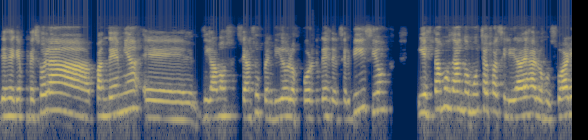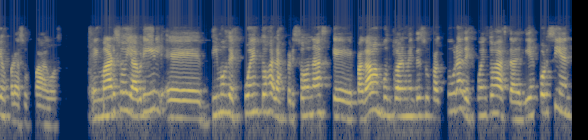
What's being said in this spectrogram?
desde que empezó la pandemia, eh, digamos, se han suspendido los cortes del servicio y estamos dando muchas facilidades a los usuarios para sus pagos. En marzo y abril eh, dimos descuentos a las personas que pagaban puntualmente su factura, descuentos hasta del 10%,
